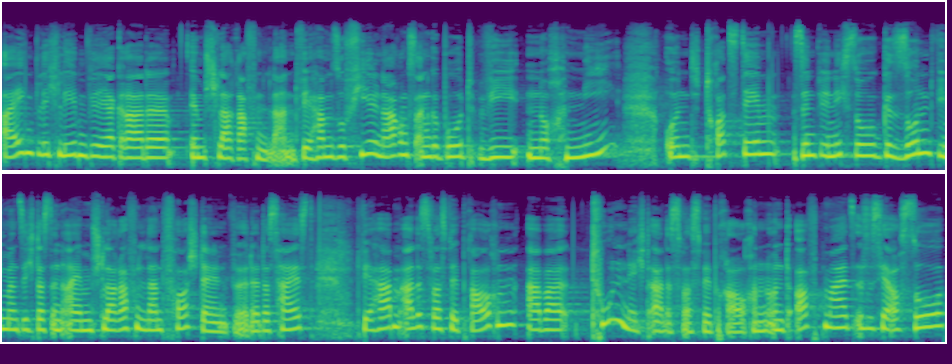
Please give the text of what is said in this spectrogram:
eigentlich leben wir ja gerade im Schlaraffenland. Wir haben so viel Nahrungsangebot wie noch nie und trotzdem sind wir nicht so gesund, wie man sich das in einem Schlaraffenland vorstellen würde. Das heißt, wir haben alles, was wir brauchen, aber tun nicht alles, was wir brauchen. Und oftmals ist es ja auch so,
